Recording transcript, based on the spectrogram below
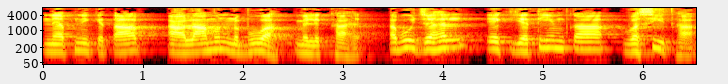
نے اپنی کتاب اعلام النبوہ میں لکھا ہے۔ ابو جہل ایک یتیم کا وسیع تھا۔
